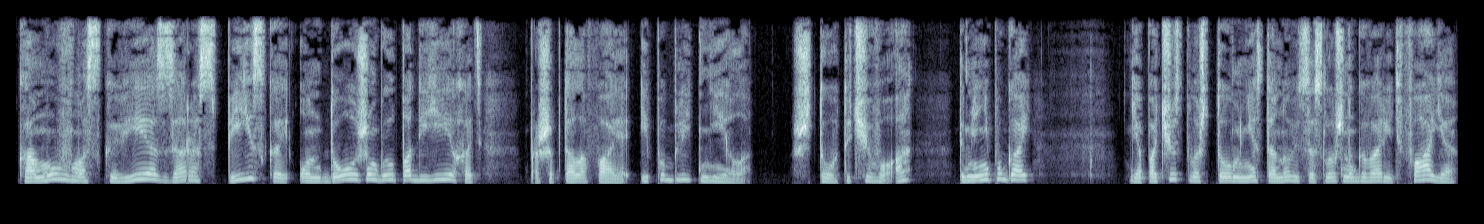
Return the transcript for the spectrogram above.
кому в Москве за распиской он должен был подъехать, прошептала Фая и побледнела. «Что, ты чего, а? Ты меня не пугай!» Я почувствовала, что мне становится сложно говорить. «Фая,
